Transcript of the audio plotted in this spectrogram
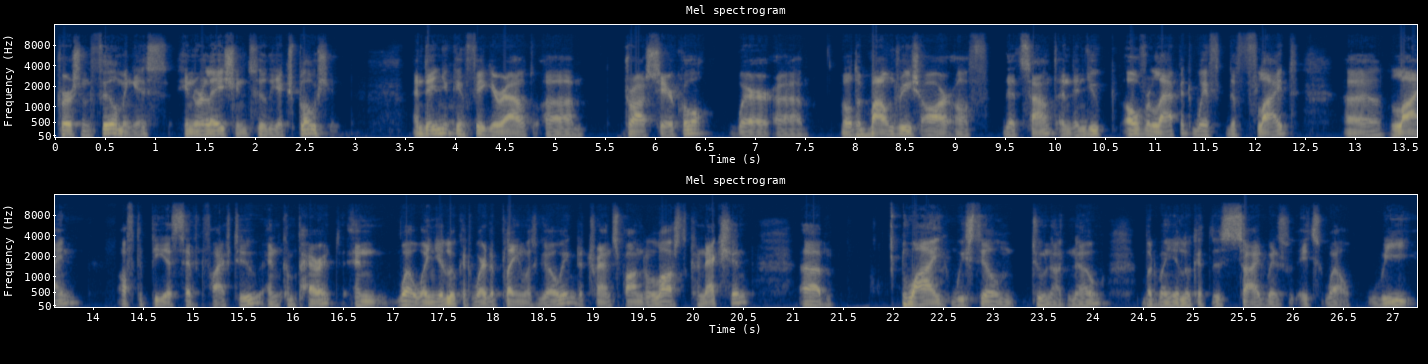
person filming is in relation to the explosion, and then you can figure out um, draw a circle where." Uh, well, the boundaries are of that sound, and then you overlap it with the flight uh, line of the PS752 and compare it. And well, when you look at where the plane was going, the transponder lost connection. Um, why we still do not know, but when you look at the side sideways, it's well, we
